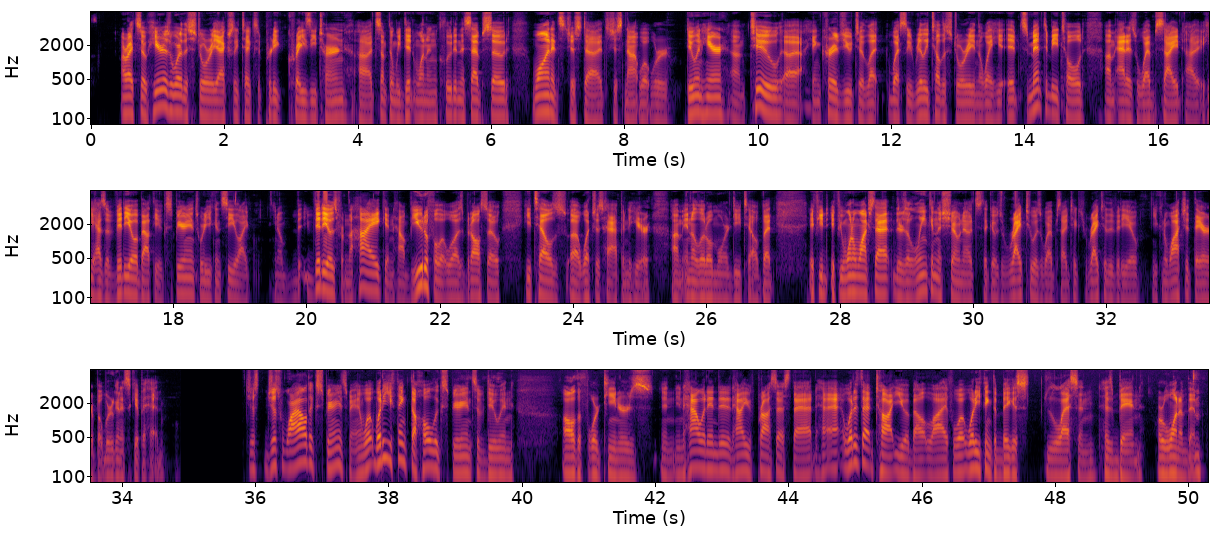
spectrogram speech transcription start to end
All right, so here's where the story actually takes a pretty crazy turn. Uh, it's something we didn't want to include in this episode. One, it's just uh, it's just not what we're doing here. Um, two, uh, I encourage you to let Wesley really tell the story in the way he, it's meant to be told um, at his website. Uh, he has a video about the experience where you can see like you know v- videos from the hike and how beautiful it was, but also he tells uh, what just happened here um, in a little more detail. But if you if you want to watch that, there's a link in the show notes that goes right to his website, takes you right to the video. You can watch it there, but we're going to skip ahead. Just just wild experience, man. What what do you think the whole experience of doing all the 14ers and, and how it ended and how you've processed that? What has that taught you about life? What what do you think the biggest lesson has been or one of them?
